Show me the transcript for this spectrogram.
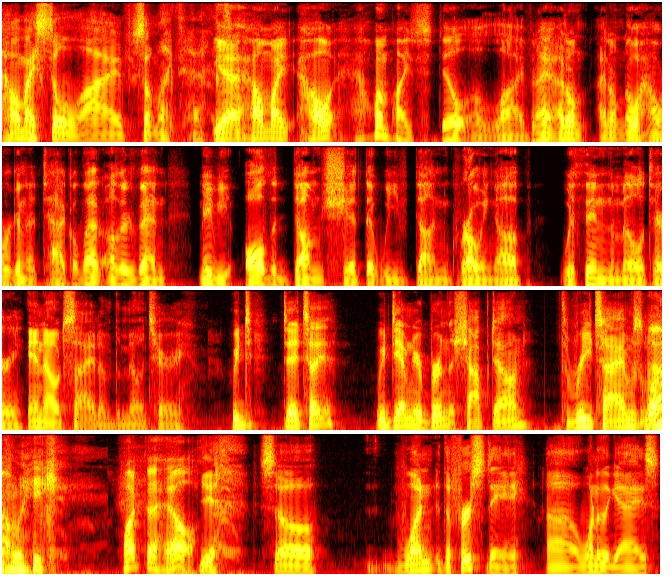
How am I still alive? Something like that. yeah how am i how how am i still alive and i, I don't i don't know how we're gonna tackle that other than maybe all the dumb shit that we've done growing up within the military and outside of the military. We did I tell you we damn near burned the shop down three times No. one week. what the hell yeah. So one the first day, uh, one of the guys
